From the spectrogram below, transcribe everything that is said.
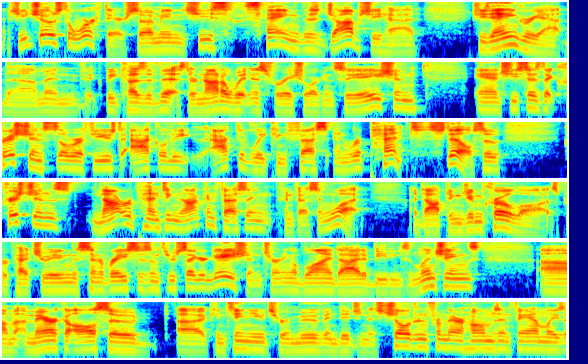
And she chose to work there. So i mean she's saying this job she had she's angry at them and because of this. They're not a witness for racial reconciliation. And she says that christians still refuse to actively actively confess and repent still. So christians not repenting not confessing confessing what? Adopting jim crow laws perpetuating the sin of racism through segregation turning a blind eye to beatings and lynchings. Um, America also uh, continued to remove indigenous children from their homes and families.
